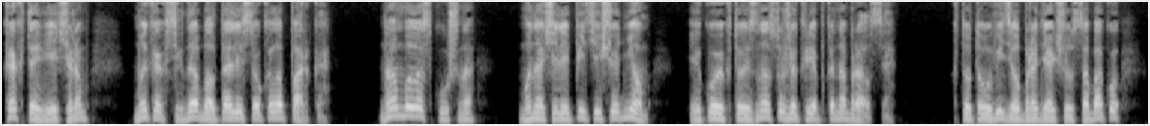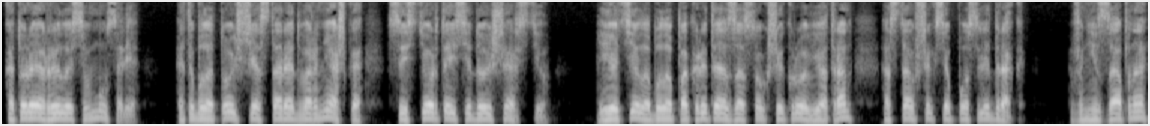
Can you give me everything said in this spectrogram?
Как-то вечером мы, как всегда, болтались около парка. Нам было скучно, мы начали пить еще днем, и кое-кто из нас уже крепко набрался. Кто-то увидел бродячую собаку, которая рылась в мусоре. Это была тощая старая дворняжка с истертой седой шерстью. Ее тело было покрыто засохшей кровью от ран, оставшихся после драк. Внезапно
